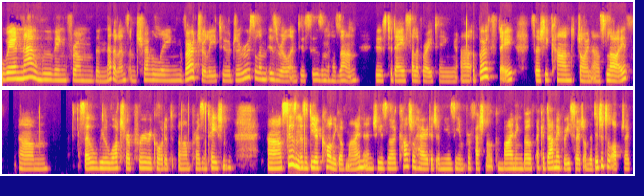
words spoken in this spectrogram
We're now moving from the Netherlands and traveling virtually to Jerusalem, Israel, and to Susan Hassan, who's today celebrating uh, a birthday, so she can't join us live. Um, so we'll watch her pre-recorded um, presentation. Uh, Susan is a dear colleague of mine, and she's a cultural heritage and museum professional, combining both academic research on the digital object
